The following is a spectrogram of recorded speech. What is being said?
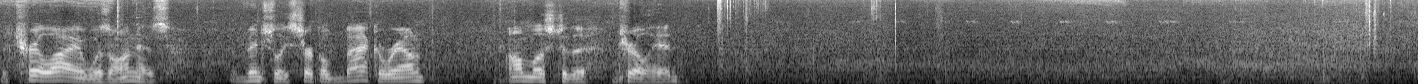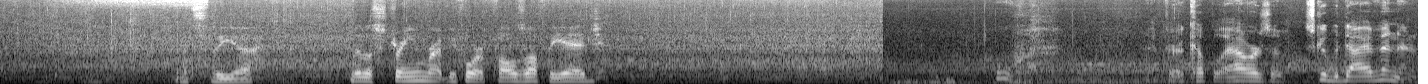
the trail I was on has eventually circled back around almost to the trailhead. That's the uh, little stream right before it falls off the edge. After a couple hours of scuba diving and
